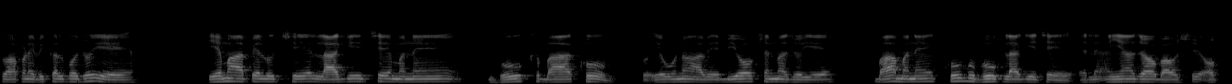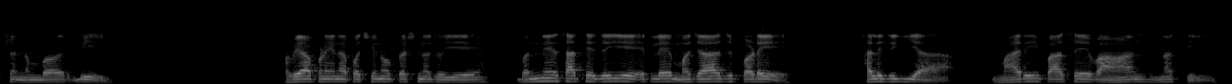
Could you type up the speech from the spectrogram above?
તો આપણે વિકલ્પો જોઈએ. એમાં આપેલું છે, લાગી છે મને ભૂખ બા ખૂબ. તો એવું ન આવે. બી ઓપ્શનમાં જોઈએ. બા, મને ખૂબ ભૂખ લાગી છે. એટલે અહીંયા જવાબ આવશે ઓપ્શન નંબર બી. હવે આપણે એના પછીનો પ્રશ્ન જોઈએ. બંને સાથે જઈએ એટલે મજા જ પડે. ખાલી જગ્યા. મારી પાસે વાહન નથી.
